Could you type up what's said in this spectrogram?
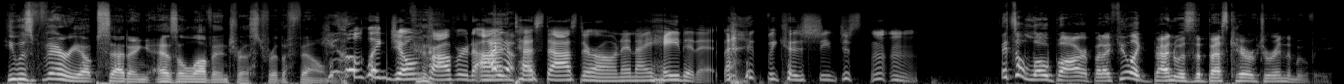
He was very upsetting as a love interest for the film. He looked like Joan Crawford on testosterone, and I hated it because she just mm-mm. It's a low bar, but I feel like Ben was the best character in the movie.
